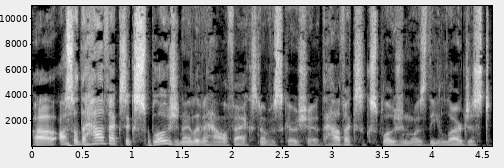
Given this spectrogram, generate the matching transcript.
uh, also the Halifax explosion. I live in Halifax, Nova Scotia. The Halifax explosion was the largest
